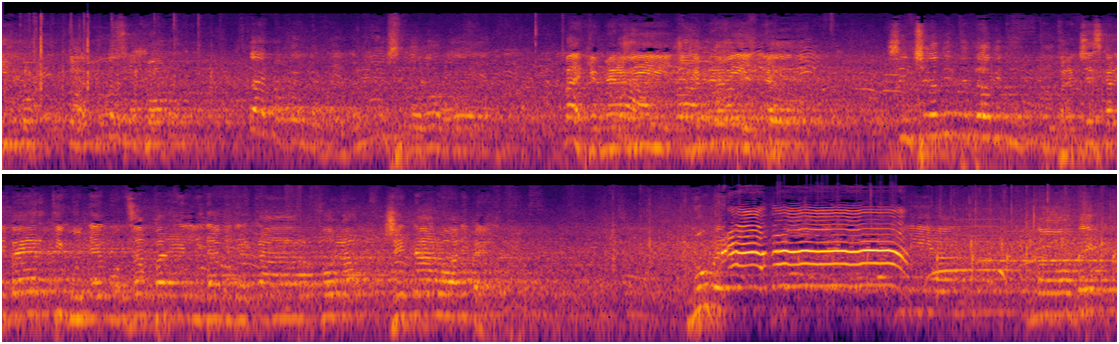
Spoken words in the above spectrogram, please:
il momento musico. Bello, bello, bello, il musico no? eh, Beh, che meraviglia, bravi, che meraviglia! Sinceramente bravi tutti. Francesca Liberti, Guglielmo Zamparelli, Davide Carfora, Gennaro Aliberti. numero Brava! della giuria. 9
